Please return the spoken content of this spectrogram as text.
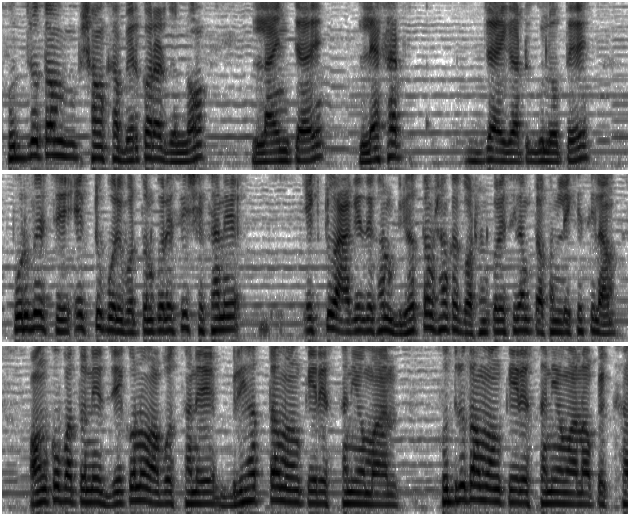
ক্ষুদ্রতম সংখ্যা বের করার জন্য লাইনটায় লেখার জায়গাগুলোতে পূর্বের চেয়ে একটু পরিবর্তন করেছি। সেখানে একটু আগে যখন বৃহত্তম সংখ্যা গঠন করেছিলাম, তখন লিখেছিলাম, অঙ্কপাতনে যে কোনো অবস্থানে বৃহত্তম অঙ্কের স্থানীয় মান, ক্ষুদ্রতম অঙ্কের স্থানীয় মান অপেক্ষা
